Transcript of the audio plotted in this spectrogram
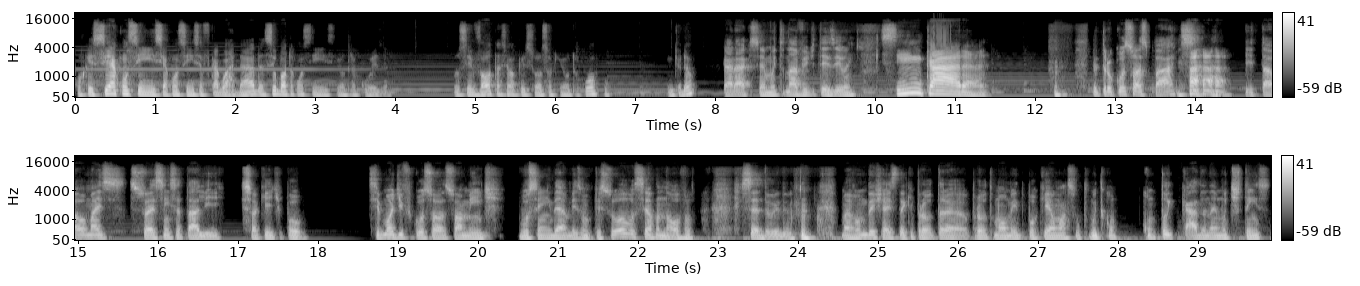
Porque se é a consciência, a consciência ficar guardada, se eu boto a consciência em outra coisa, você volta a ser uma pessoa só que em outro corpo? Entendeu? Caraca, isso é muito navio de Teseu, hein? Sim, cara! Você trocou suas partes e tal, mas sua essência tá ali. Só que, tipo, se modificou sua, sua mente, você ainda é a mesma pessoa ou você é uma nova? Isso é doido. Mas vamos deixar isso daqui para outro momento, porque é um assunto muito com- complicado, né? Muito extenso.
